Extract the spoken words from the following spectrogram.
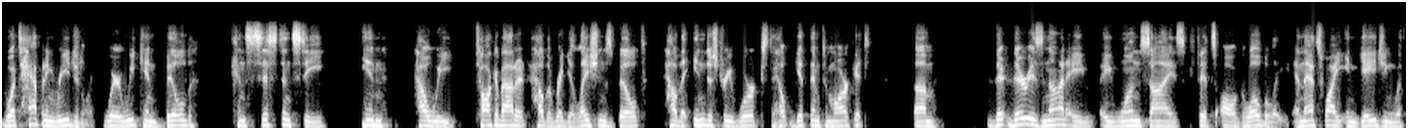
what's happening regionally, where we can build consistency in how we talk about it, how the regulations built, how the industry works to help get them to market. Um, there, there is not a, a one size fits all globally. And that's why engaging with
